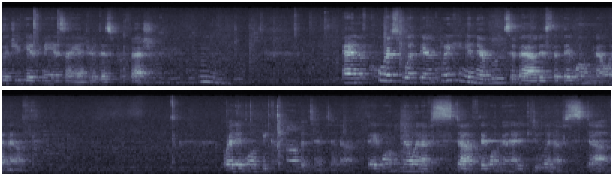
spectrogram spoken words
would you give me as I enter this profession? And of course, what they're quaking in their boots about is that they won't know enough. Or they won't be competent enough. They won't know enough stuff. They won't know how to do enough stuff.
